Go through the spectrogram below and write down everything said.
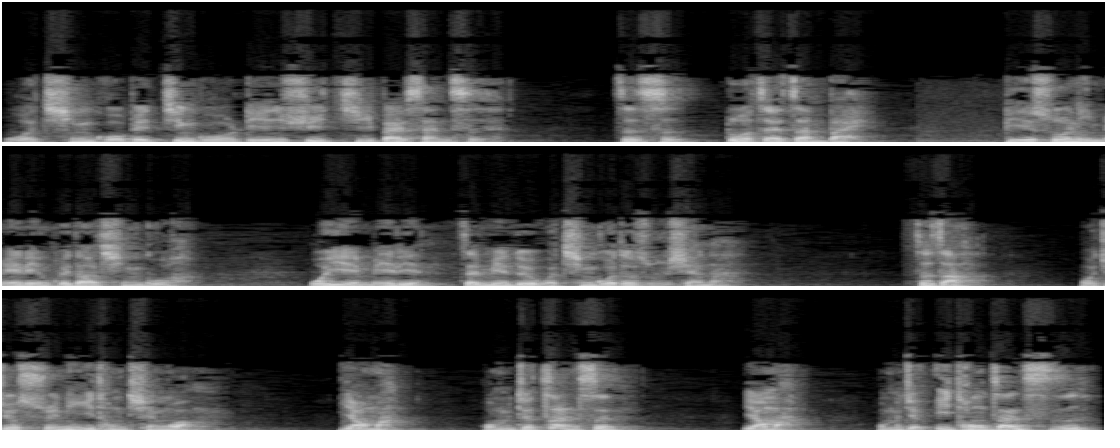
我秦国被晋国连续击败三次，这次若再战败，别说你没脸回到秦国，我也没脸再面对我秦国的祖先了。这仗我就随你一同前往，要么我们就战胜，要么我们就一同战死。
